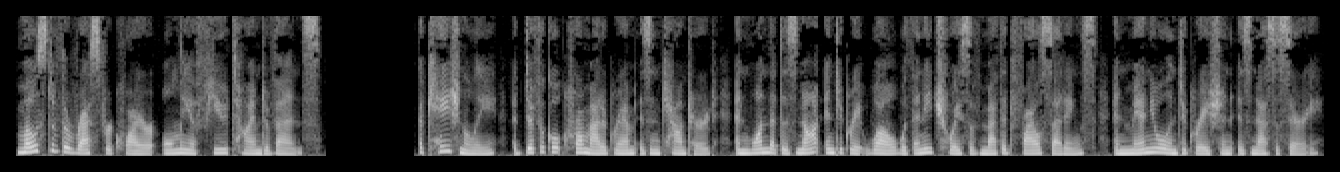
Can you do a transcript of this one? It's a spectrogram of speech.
Most of the rest require only a few timed events. Occasionally, a difficult chromatogram is encountered, and one that does not integrate well with any choice of method file settings, and manual integration is necessary.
